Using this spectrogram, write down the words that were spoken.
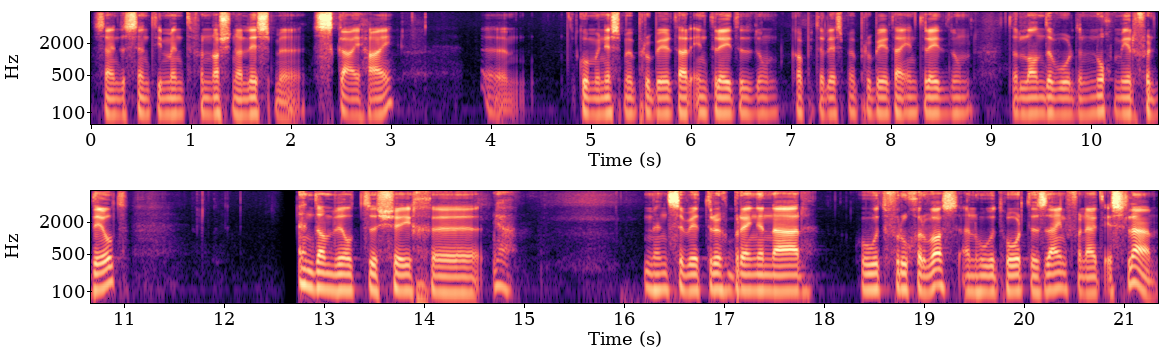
zijn de sentimenten van nationalisme sky high. Ehm, communisme probeert daar intrede te doen, kapitalisme probeert daar intrede te doen. De landen worden nog meer verdeeld. En dan wil de sheikh eh, ja, mensen weer terugbrengen naar hoe het vroeger was en hoe het hoort te zijn vanuit islam.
